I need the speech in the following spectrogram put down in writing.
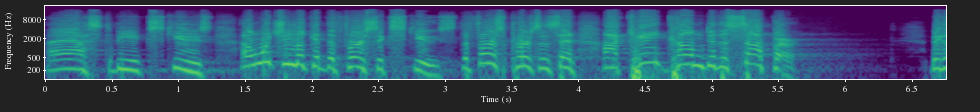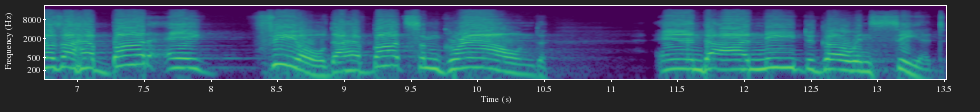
I asked to be excused. I want you to look at the first excuse. The first person said, I can't come to the supper because I have bought a field. I have bought some ground and I need to go and see it.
